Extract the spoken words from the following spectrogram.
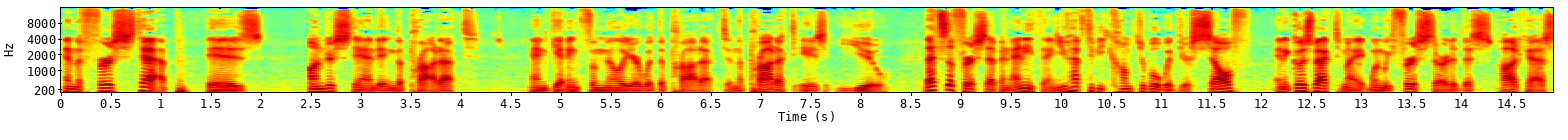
And the first step is understanding the product and getting familiar with the product. And the product is you. That's the first step in anything. You have to be comfortable with yourself. And it goes back to my when we first started this podcast.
